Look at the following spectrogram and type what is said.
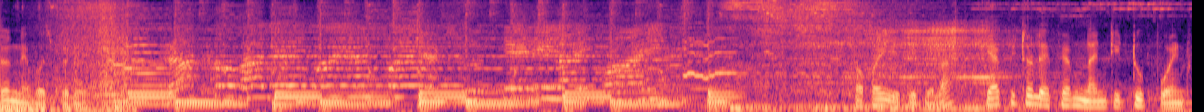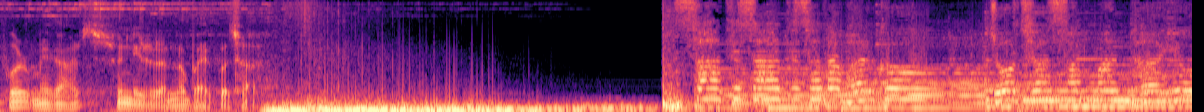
हिरण्य भोजपुरी तपाईँ यति बेला Capital FM ninety two point four mega सुनिरहनु भएको छ। साथ साथ सदाभरको जोड्छ सम्बन्ध यो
